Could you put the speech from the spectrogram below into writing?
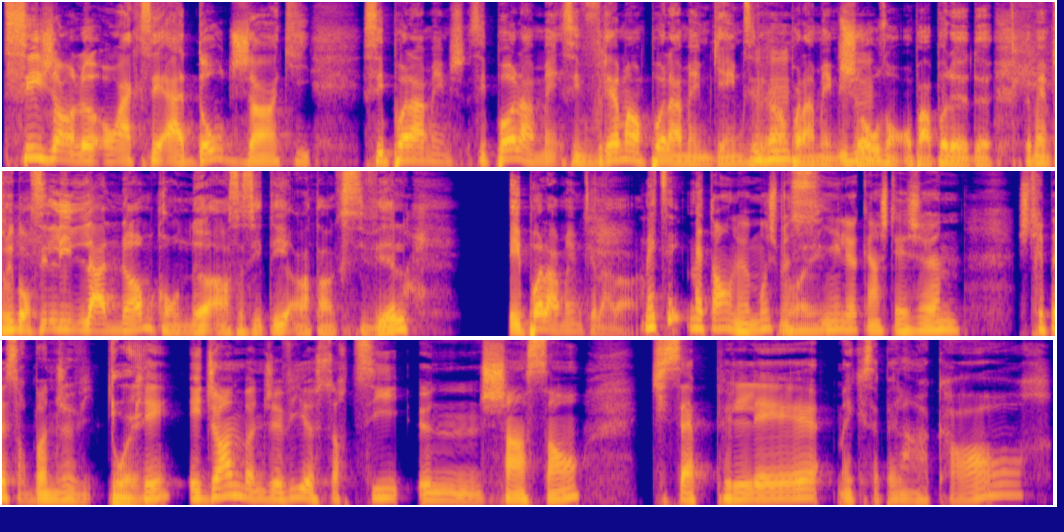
Ces gens-là ont accès à d'autres gens qui c'est pas la même c'est pas la même c'est vraiment pas la même game c'est vraiment mm-hmm. pas la même mm-hmm. chose on, parle pas de, de, même truc donc c'est la norme qu'on a en société en tant que civil est pas la même que la leur. Mais tu sais, mettons, là, moi, je me souviens, là, quand j'étais jeune, je tripais sur Bon Jovi. Et John Bon Jovi a sorti une chanson qui s'appelait, mais qui s'appelle encore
